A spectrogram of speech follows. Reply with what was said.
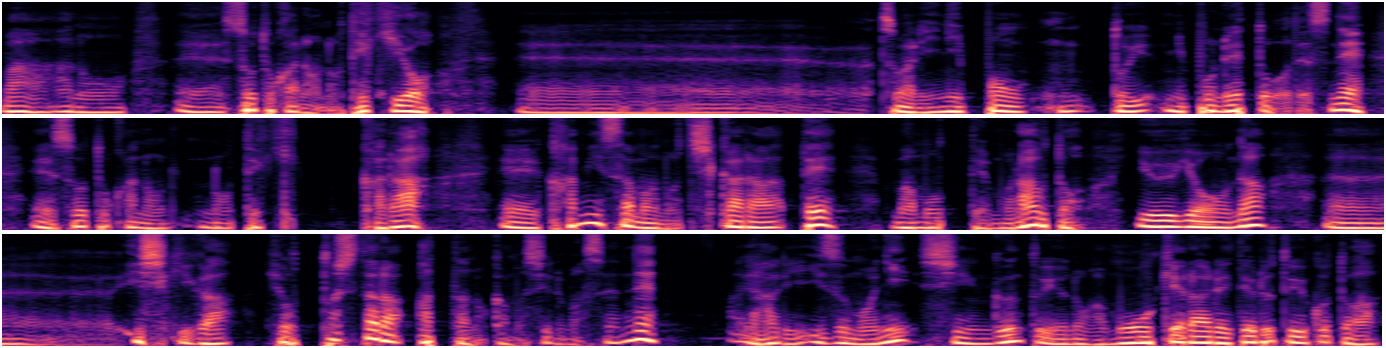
まああの、えー、外からの敵を、えー、つまり日本と日本列島をですね、外からの敵から、え、神様の力で守ってもらうというような、え、意識がひょっとしたらあったのかもしれませんね。やはり出雲に神軍というのが設けられているということは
